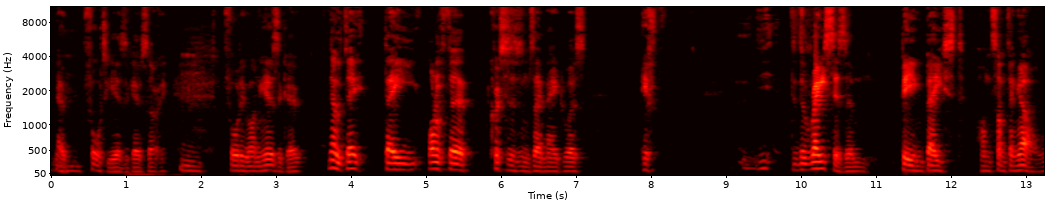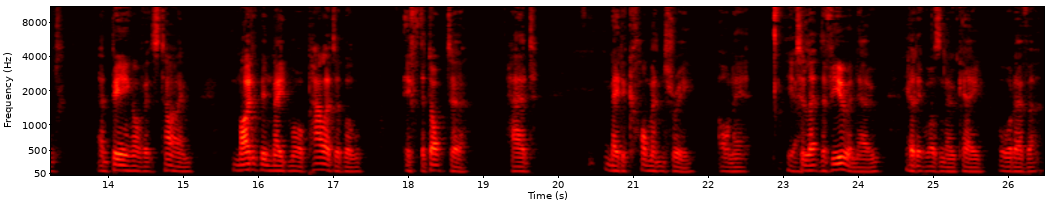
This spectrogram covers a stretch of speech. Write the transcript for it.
no, mm. 40 years ago, sorry. 41 years ago. No, they, they, one of the criticisms they made was if the racism being based on something old and being of its time might have been made more palatable if the doctor had made a commentary on it yeah, to let the viewer know that it wasn't okay or whatever.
